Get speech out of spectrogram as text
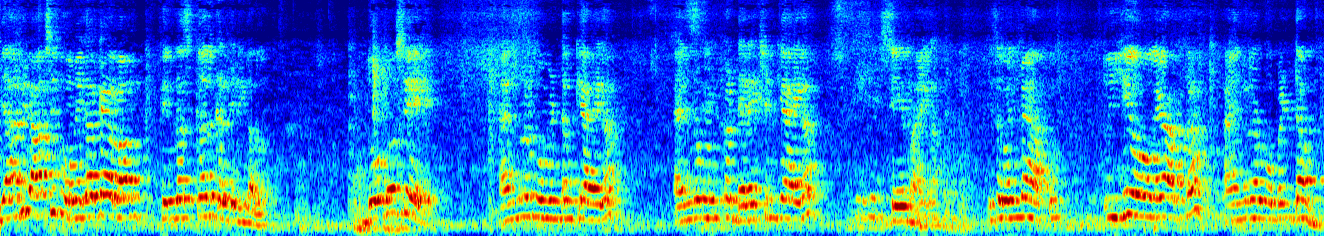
या फिर आप सिर्फ़ ओमेगा के अलोंग फिंगर्स कर्ल करके निकालो। दोनों से एंगुलर मोमेंटम क्या आएगा? एंगुलर मोमेंटम का डायरेक्शन क्या आएगा? सेम आएगा। ये समझ में आपको? तो ये हो गया आपका angular momentum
